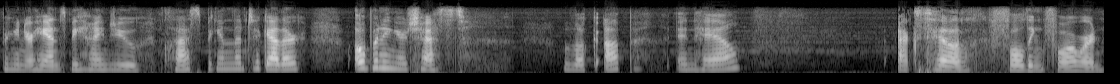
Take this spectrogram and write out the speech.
Bringing your hands behind you, clasping them together, opening your chest. Look up, inhale. Exhale, folding forward.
